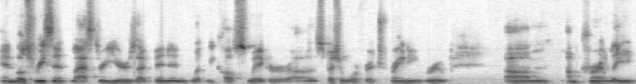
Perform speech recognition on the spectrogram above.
and most recent last three years I've been in what we call SWIG or uh, Special Warfare Training Group. Um, I'm currently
